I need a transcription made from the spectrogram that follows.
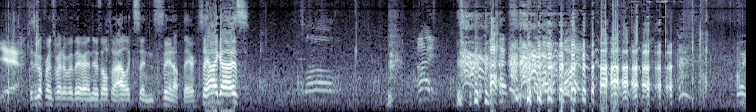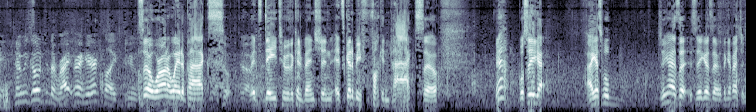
Yeah. His girlfriend's right over there, and there's also Alex and Sin up there. Say hi, guys. Hi. Wait, can we go to the right right here? Like, to... So we're on our way to PAX. It's day two of the convention. It's gonna be fucking packed. So yeah, we'll see you guys. I guess we'll see you guys. At, see you guys at the convention.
